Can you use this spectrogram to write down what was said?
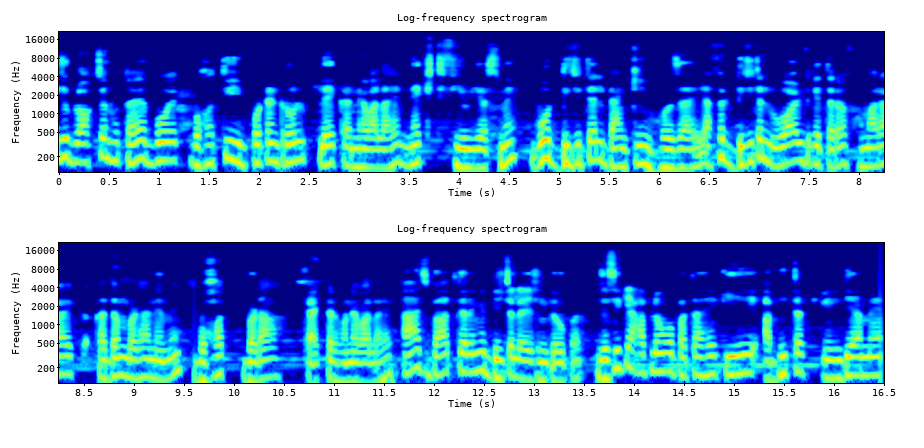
ये जो ब्लॉकचेन होता है, वो एक बहुत ही इंपॉर्टेंट रोल प्ले करने वाला है नेक्स्ट फ्यू इयर्स में। वो डिजिटल बैंकिंग हो जाए या फिर डिजिटल वर्ल्ड की तरफ़ हमारा एक कदम बढ़ाने में बहुत बड़ा फैक्टर होने वाला है। आज बात करेंगे डिजिटलाइजेशन के ऊपर। जैसे कि आप लोगों को पता है कि अभी तक इंडिया में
